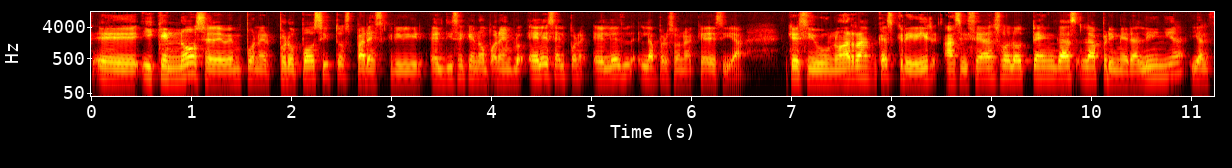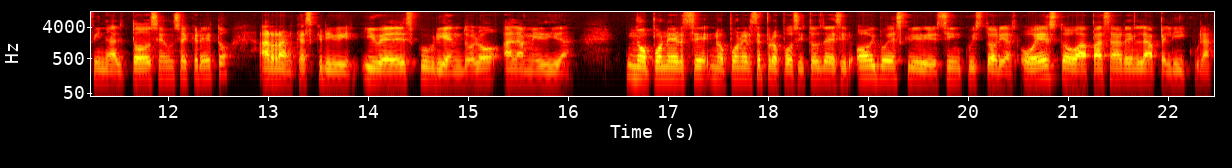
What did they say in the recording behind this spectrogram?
eh, y que no se deben poner propósitos para escribir. Él dice que no, por ejemplo, él es, el, él es la persona que decía que si uno arranca a escribir, así sea solo tengas la primera línea y al final todo sea un secreto, arranca a escribir y ve descubriéndolo a la medida no ponerse, no ponerse propósitos de decir, hoy voy a escribir cinco historias, o esto va a pasar en la película,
